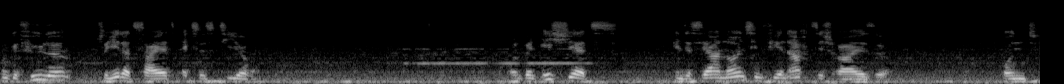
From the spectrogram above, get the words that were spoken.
und Gefühle zu jeder Zeit existieren. Und wenn ich jetzt in das Jahr 1984 reise und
